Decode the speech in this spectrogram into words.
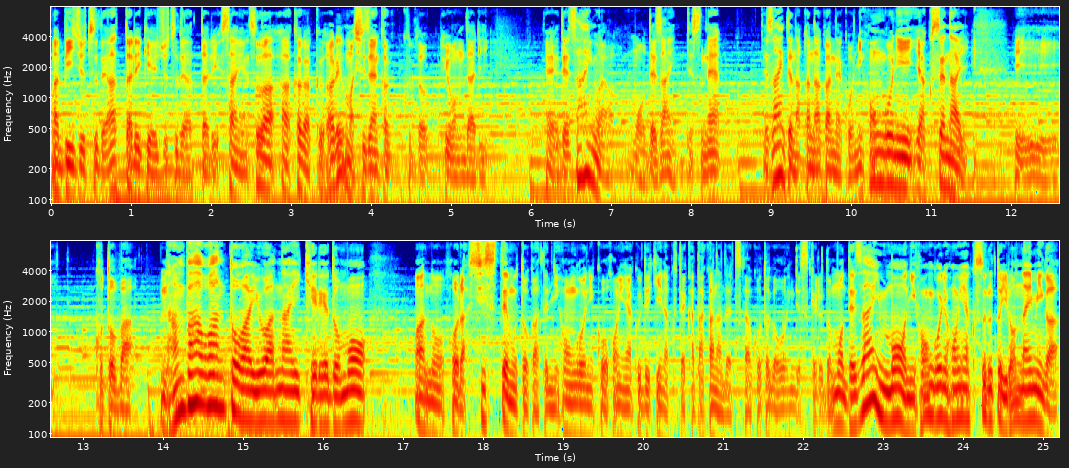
まあ、美術であったり芸術であったりサイエンスは科学あるいはま自然科学と呼んだり、え、デザインはもうデザインですね。デザインってなかなかねこう日本語に訳せない、えー、言葉。ナンバーワンとは言わないけれどもあのほらシステムとかって日本語にこう翻訳できなくてカタカナで使うことが多いんですけれどもデザインも日本語に翻訳するといろんな意味が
